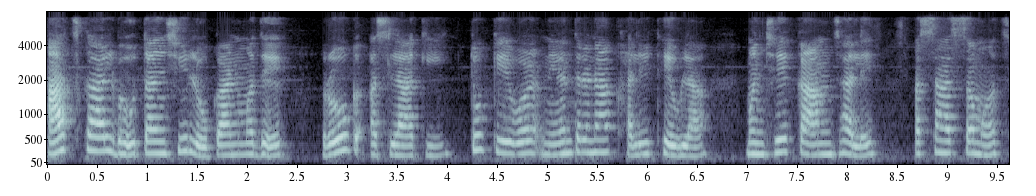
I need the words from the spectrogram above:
आजकाल बहुतांशी लोकांमध्ये रोग असला की तो केवळ नियंत्रणाखाली ठेवला म्हणजे काम झाले असा समज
